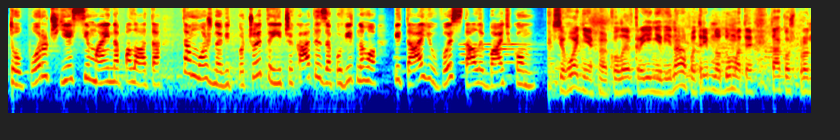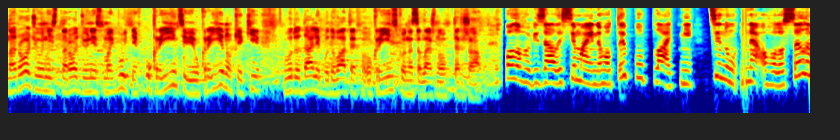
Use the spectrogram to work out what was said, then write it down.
то поруч є сімейна палата. Там можна відпочити і чекати заповітного «Вітаю, ви стали батьком». Сьогодні, коли в країні війна, потрібно думати також про народжуваність, народжуваність майбутніх українців і українок, які будуть далі будувати українську незалежну державу. Пологові зали сімейного типу платні. Ціну не оголосили,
